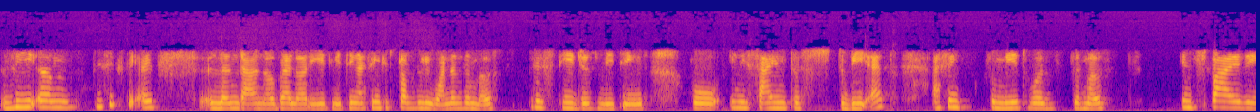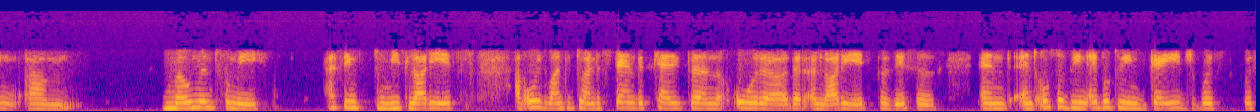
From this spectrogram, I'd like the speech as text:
The, um, the 68th Lindau Nobel Laureate meeting, I think, is probably one of the most prestigious meetings for any scientist to be at. I think for me it was the most inspiring um, moment for me. I think to meet laureates, I've always wanted to understand the character and the aura that a laureate possesses, and and also being able to engage with with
